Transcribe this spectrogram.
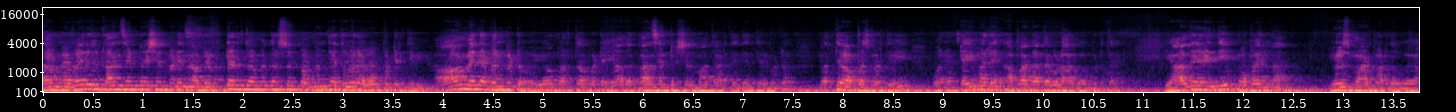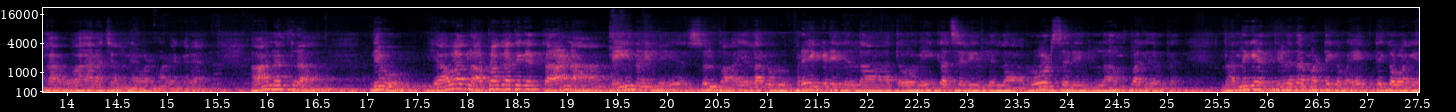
ನಾವು ಮೊಬೈಲಲ್ಲಿ ಕಾನ್ಸಂಟ್ರೇಷನ್ ಮಾಡಿ, ನಾವು ಲೆಫ್ಟ್ ಟರ್ನ್ ತೊಗೊಬೇಕಾದ್ರೆ ಸ್ವಲ್ಪ ಮುಂದೆ ದೂರ ಹೋಗ್ಬಿಟ್ಟಿರ್ತೀವಿ. ಆಮೇಲೆ ಬಂದ್ಬಿಟ್ಟು, ಅಯ್ಯೋ, ಮರ್ತೋಗ್ಬಿಟ್ಟೆ, ಯಾವುದೋ ಕಾನ್ಸಂಟ್ರೇಷನ್ ಮಾತಾಡ್ತಿದ್ದೆ ಅಂತ ಹೇಳ್ಬಿಟ್ಟು ಮತ್ತೆ ವಾಪಸ್ ಬರ್ತೀವಿ. ಒಂದೊಂದು ಟೈಮಲ್ಲಿ ಅಪಘಾತಗಳು ಆಗೋಗ್ಬಿಡ್ತಾರೆ ಯಾವುದೇ ರೀತಿ ಮೊಬೈಲ್ನ ಯೂಸ್ ಮಾಡಬಾರ್ದು. ವಾಹನ ಚಾಲನೆ ಮಾಡ್ಬೇಕಾದ್ರೆ. ಆ ನಂತರ ನೀವು ಯಾವಾಗಲೂ ಅಪಘಾತಕ್ಕೆ ಕಾರಣ ಮೇಯ್ನ್ ಇಲ್ಲಿ ಸ್ವಲ್ಪ ಎಲ್ಲರೂ ಬ್ರೇಕ್ ಹಿಡಿಲಿಲ್ಲ ಅಥವಾ ವೆಹಿಕಲ್ ಸರಿ ಇರಲಿಲ್ಲ ರೋಡ್ ಸರಿ ಇರಲಿಲ್ಲ ಹಂಪಾಗಿರುತ್ತೆ ನನಗೆ ತಿಳಿದ ಮಟ್ಟಿಗೆ ವೈಯಕ್ತಿಕವಾಗಿ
